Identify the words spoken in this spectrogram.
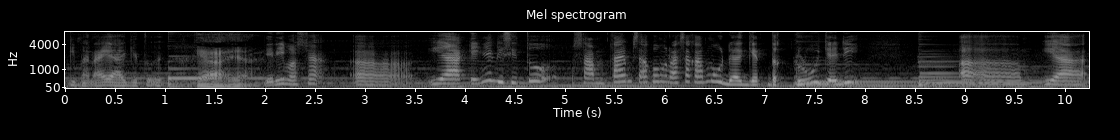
gimana ya? gitu. Ya ya. Jadi maksudnya eh, ya kayaknya di situ sometimes aku ngerasa kamu udah get the clue jadi em, ya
